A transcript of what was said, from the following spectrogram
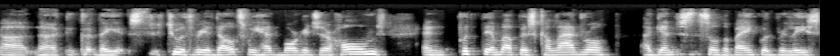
Uh, the, the two or three adults we had mortgaged their homes and put them up as collateral against, so the bank would release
